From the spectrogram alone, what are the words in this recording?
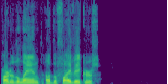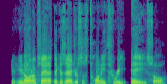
part of the land of the five acres. You know what I'm saying? I think his address is 23A, so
